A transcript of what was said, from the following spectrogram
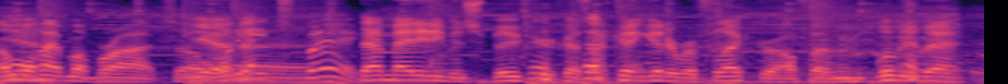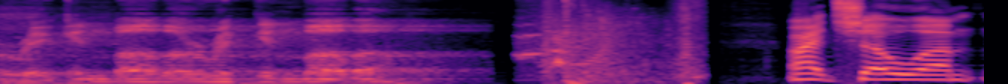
I'm Yeah. gonna have my brights on. Yeah, what do you that- expect? That made it even spookier because I couldn't get a reflector off of him. We'll be back. Rick and Bubba, Rick and Bubba. All right, so um,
